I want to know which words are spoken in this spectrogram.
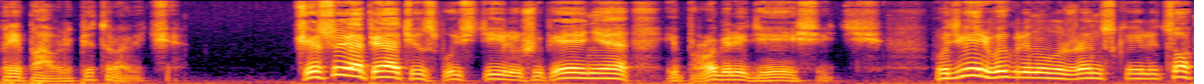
при Павле Петровиче. Часы опять испустили шипение и пробили десять. В дверь выглянуло женское лицо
